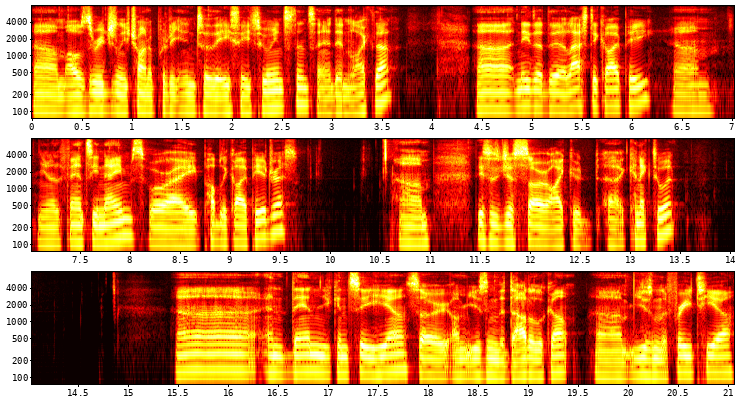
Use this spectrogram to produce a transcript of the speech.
Um, I was originally trying to put it into the EC2 instance and I didn't like that. Uh, neither the Elastic IP, um, you know, the fancy names for a public IP address. Um, this is just so I could uh, connect to it. Uh, and then you can see here, so I'm using the data lookup, um, using the free tier,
